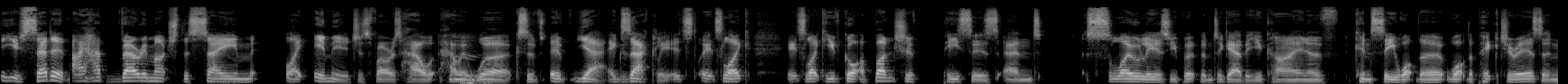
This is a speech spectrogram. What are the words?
you said it. I had very much the same like image as far as how how it Mm. works. Of, of yeah, exactly. It's it's like it's like you've got a bunch of pieces and slowly as you put them together you kind of can see what the what the picture is and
